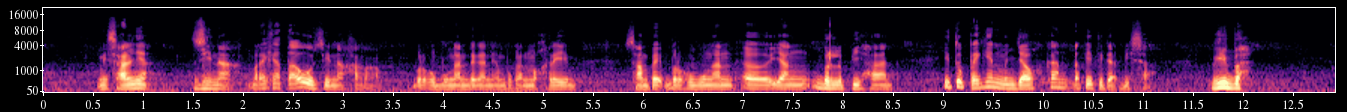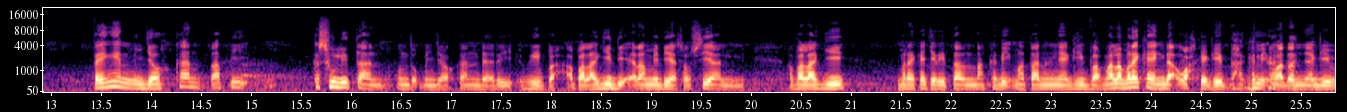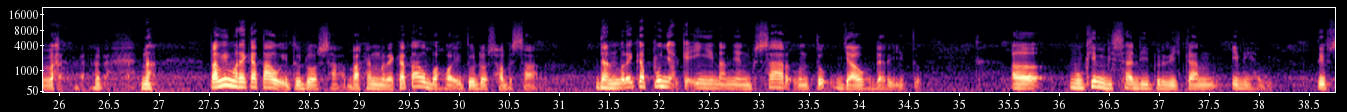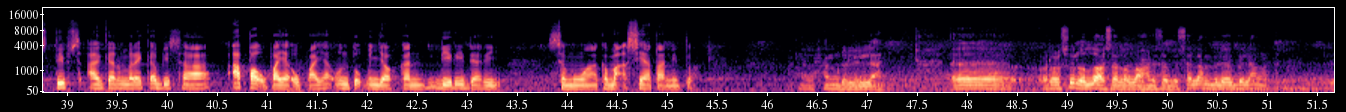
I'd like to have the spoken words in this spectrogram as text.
Misalnya zina, mereka tahu zina haram, berhubungan dengan yang bukan muhrim, sampai berhubungan eh, yang berlebihan. Itu pengen menjauhkan tapi tidak bisa. Ghibah, pengen menjauhkan tapi kesulitan untuk menjauhkan dari ghibah apalagi di era media sosial ini apalagi mereka cerita tentang kenikmatannya ghibah malah mereka yang dakwah ke kita kenikmatannya ghibah nah tapi mereka tahu itu dosa. Bahkan mereka tahu bahwa itu dosa besar. Dan mereka punya keinginan yang besar untuk jauh dari itu. Uh, mungkin bisa diberikan ini tips-tips agar mereka bisa apa upaya-upaya untuk menjauhkan diri dari semua kemaksiatan itu. Alhamdulillah. Uh, Rasulullah sallallahu alaihi wasallam beliau bilang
